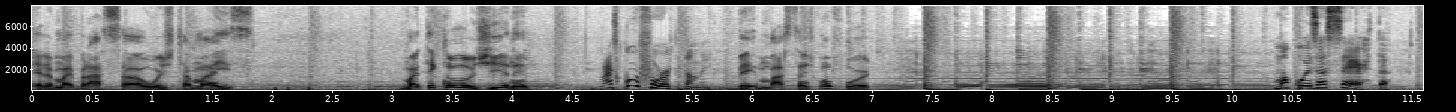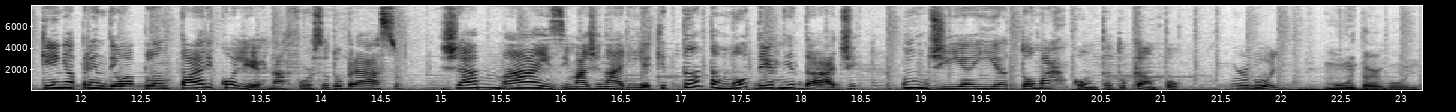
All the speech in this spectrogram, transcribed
Era mais braçal, hoje está mais, mais tecnologia, né? Mais conforto também. Bem, bastante conforto. Uma coisa é certa: quem aprendeu a plantar e colher na força do braço jamais imaginaria que tanta modernidade um dia ia tomar conta do campo. Orgulho. Muito orgulho.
